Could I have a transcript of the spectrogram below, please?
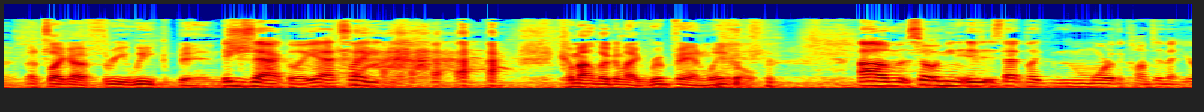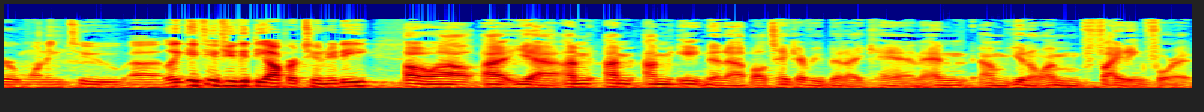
That's like a three week binge. exactly. Yeah, it's like. Come out looking like Rip Van Winkle. Um, so I mean, is, is that like more the content that you're wanting to uh, like? If, if you get the opportunity, Oh, I'll, uh, yeah. I'm, I'm, I'm eating it up. I'll take every bit I can, and um, you know, I'm fighting for it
